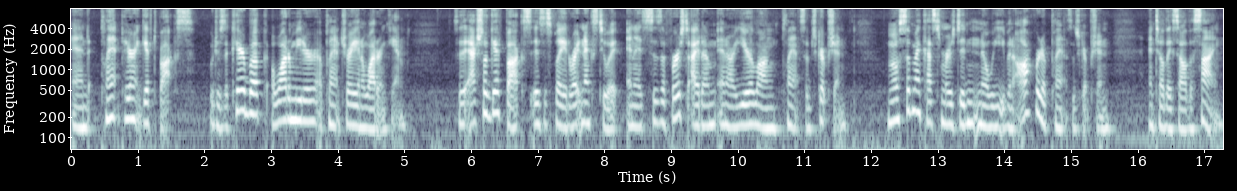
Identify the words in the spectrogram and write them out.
and plant parent gift box, which is a care book, a water meter, a plant tray, and a watering can. So the actual gift box is displayed right next to it, and this is the first item in our year long plant subscription. Most of my customers didn't know we even offered a plant subscription until they saw the sign.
